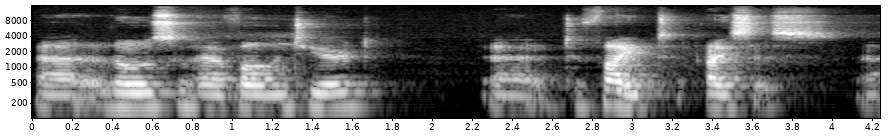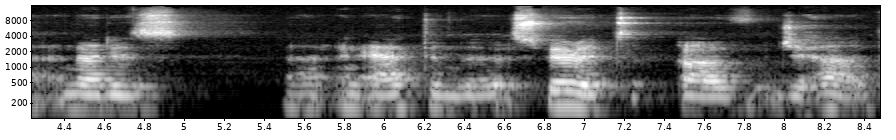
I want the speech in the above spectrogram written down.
uh, those who have volunteered uh, to fight ISIS, uh, and that is uh, an act in the spirit of jihad.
